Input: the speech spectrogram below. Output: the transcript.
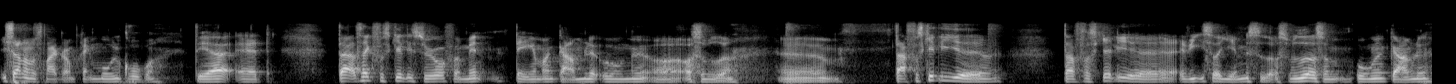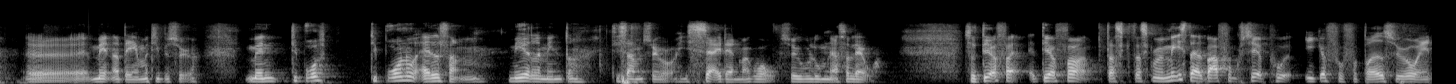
især når man snakker omkring målgrupper, det er, at der er altså ikke forskellige søger for mænd, damer, gamle, unge og, og så videre. Uh, der er forskellige... Uh, der er forskellige øh, aviser, hjemmesider osv., som unge, gamle øh, mænd og damer de besøger. Men de bruger, de bruger nu alle sammen mere eller mindre de samme søger, især i Danmark, hvor søgevolumen er så lav. Så derfor, derfor der, skal, der skal man mest af alt bare fokusere på ikke at få for brede søger ind,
